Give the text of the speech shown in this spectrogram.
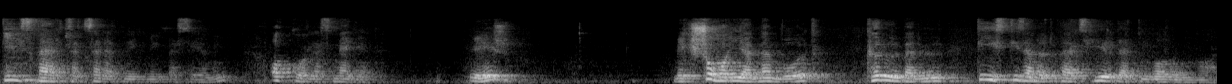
Tíz percet szeretnék még beszélni, akkor lesz negyed. És még soha ilyen nem volt, körülbelül 10-15 perc hirdetni való van.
